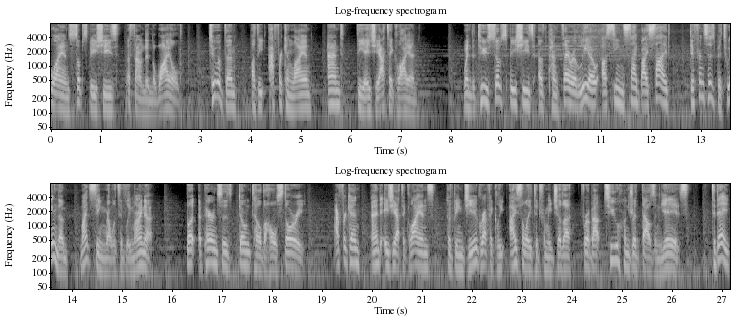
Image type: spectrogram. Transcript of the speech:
lion subspecies are found in the wild. Two of them are the African lion and the Asiatic lion. When the two subspecies of Panthera leo are seen side by side, differences between them might seem relatively minor. But appearances don't tell the whole story. African and Asiatic lions have been geographically isolated from each other for about 200,000 years. Today,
